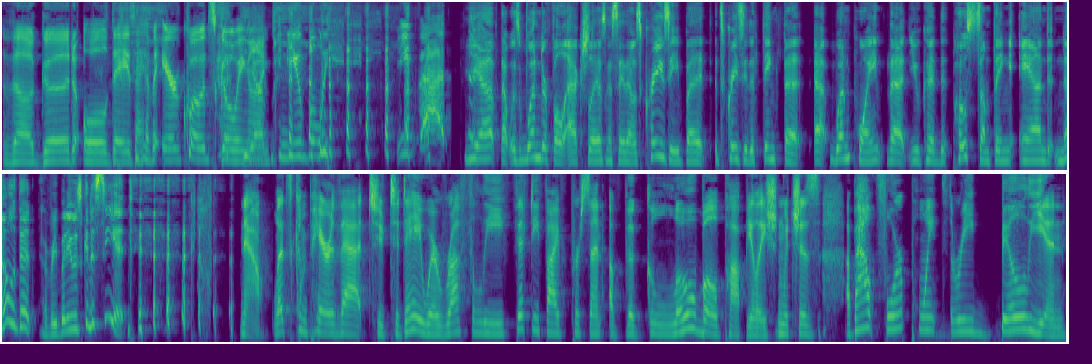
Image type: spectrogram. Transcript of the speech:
the good old days. I have air quotes going yep. on. Can you believe? that. Yeah, that was wonderful. Actually, I was going to say that was crazy, but it's crazy to think that at one point that you could post something and know that everybody was going to see it. now, let's compare that to today, where roughly 55% of the global population, which is about 4.3 billion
